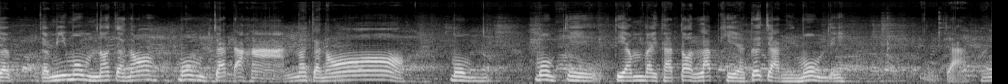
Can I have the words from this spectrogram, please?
จะจะมีมุมเนาะจ้ะเนาะมุมจัดอาหารเนาะจ้ะเนาะมุมมุมที่เตรียมไว้ถ้าต้อนรับแขกเด้อจ้ะนี่มุมนี่จ้ะเพิ่น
